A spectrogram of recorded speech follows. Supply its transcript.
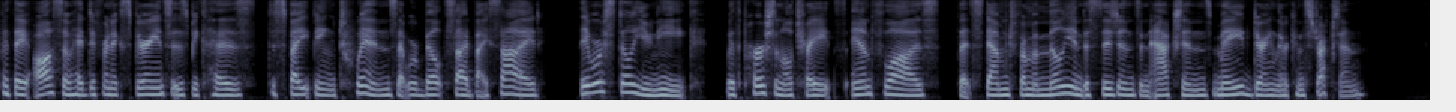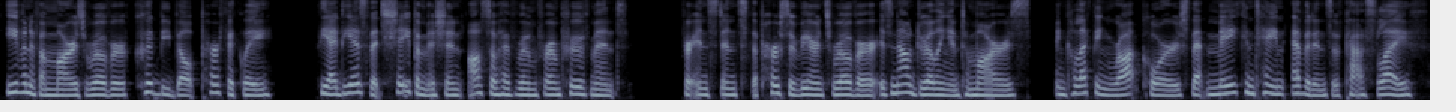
But they also had different experiences because, despite being twins that were built side by side, they were still unique, with personal traits and flaws that stemmed from a million decisions and actions made during their construction. Even if a Mars rover could be built perfectly, the ideas that shape a mission also have room for improvement. For instance, the Perseverance rover is now drilling into Mars and collecting rock cores that may contain evidence of past life.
